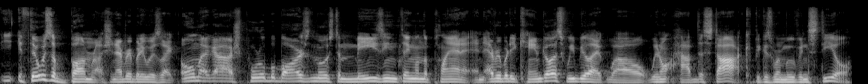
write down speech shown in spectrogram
If there was a bum rush and everybody was like, "Oh my gosh, portable bars is the most amazing thing on the planet," and everybody came to us, we'd be like, "Well, we don't have the stock because we're moving steel."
